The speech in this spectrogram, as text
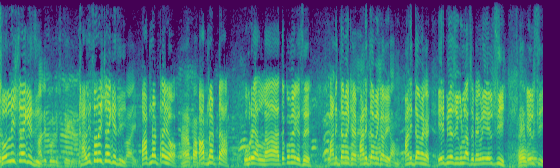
চল্লিশ টাকা কেজি? খালি চল্লিশ টাকা কেজি। খালি চল্লিশ টাকা কেজি? ভাই। হ? হ্যাঁ পাবনা। আপনারটা ওরে আল্লাহ এত কমে গেছে। পানির দামে খায় পানির দামে খাবে। পানির দামে। খায়। এর ভিতরে যেগুলো আছে বেগুলো এলসি এলসি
